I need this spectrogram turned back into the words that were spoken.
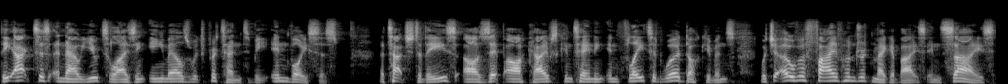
the actors are now utilizing emails which pretend to be invoices. Attached to these are zip archives containing inflated Word documents which are over 500 megabytes in size.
